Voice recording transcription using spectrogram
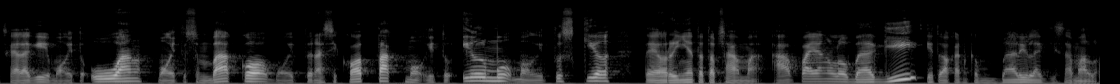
sekali lagi mau itu uang, mau itu sembako, mau itu nasi kotak, mau itu ilmu, mau itu skill, teorinya tetap sama. Apa yang lo bagi itu akan kembali lagi sama lo.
